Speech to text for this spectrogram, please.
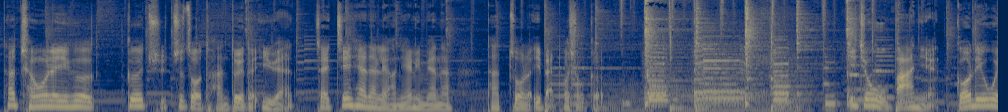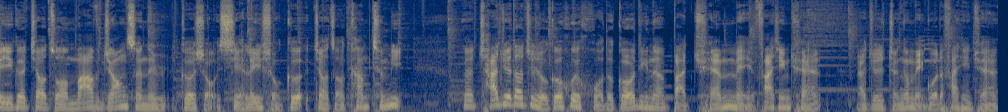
他成为了一个歌曲制作团队的一员，在接下来的两年里面呢，他做了一百多首歌。一九五八年，Gordy 为一个叫做 Marv Johnson 的歌手写了一首歌，叫做《Come to Me》。那察觉到这首歌会火的 Gordy 呢，把全美发行权啊，就是整个美国的发行权，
